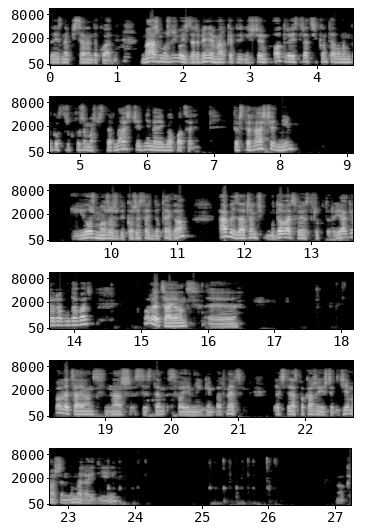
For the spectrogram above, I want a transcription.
To jest napisane dokładnie. Masz możliwość zarobienia w marketingu od rejestracji konta abonamentowego w strukturze. Masz 14 dni na jego opłacenie. Te 14 dni już możesz wykorzystać do tego, aby zacząć budować swoją strukturę. Jak ją budować? Polecając, yy, polecając nasz system swoim linkiem partnerskim. Ja Ci teraz pokażę jeszcze, gdzie masz ten numer ID. OK.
